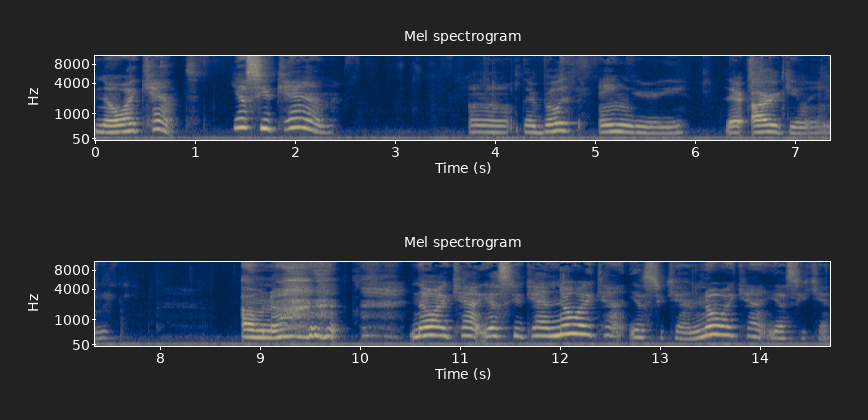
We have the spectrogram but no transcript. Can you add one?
No, I can't. Yes, you can. Oh Uh, they're both angry. They're arguing. Oh no. No, I can't. Yes, you can. No, I can't. Yes, you can. No, I can't. Yes, you can.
